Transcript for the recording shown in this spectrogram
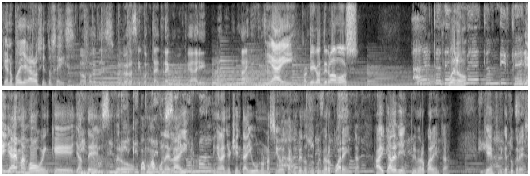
que no puede llegar a los 106. No, porque tú dices primero 53, como que hay. hay Y ahí, ¿Con quién continuamos? Bueno, Bueno, ella es más joven que Yandel, pero vamos a ponerla ahí. En el año 81 nació, está cumpliendo sus primeros 40. Ahí cabe bien, primeros 40. Jeffrey, ¿qué tú crees?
